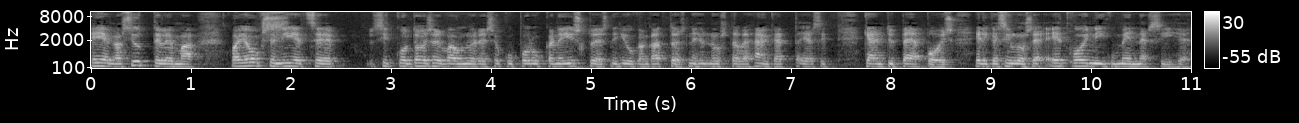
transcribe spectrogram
heidän kanssa juttelemaan, vai onko se niin, että se sitten kun on toisen vaunun edessä joku porukka, ne istuu ja sitten hiukan katsoo, ja ne nostaa vähän kättä ja sitten kääntyy pää pois. Eli silloin sä et voi niin kuin mennä siihen.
